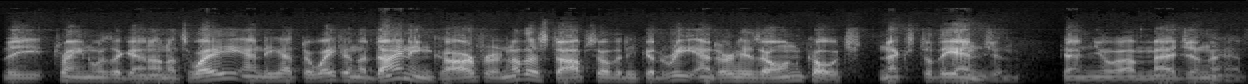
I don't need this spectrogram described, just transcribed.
the train was again on its way, and he had to wait in the dining car for another stop so that he could re enter his own coach next to the engine. Can you imagine that?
